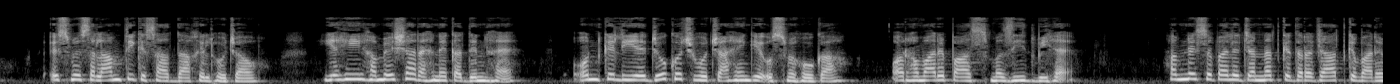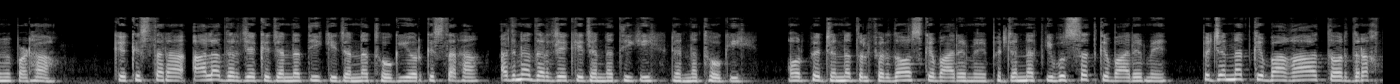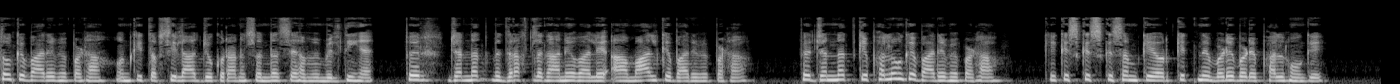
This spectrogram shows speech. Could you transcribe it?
اس میں سلامتی کے ساتھ داخل ہو جاؤ۔ یہی ہمیشہ رہنے کا دن ہے۔ ان کے لیے جو کچھ وہ چاہیں گے اس میں ہوگا۔ اور ہمارے پاس مزید بھی ہے۔ ہم نے اس سے پہلے جنت کے درجات کے بارے میں پڑھا کہ کس طرح اعلی درجے کے جنتی کی جنت ہوگی اور کس طرح ادنا درجے کی جنتی کی جنت ہوگی۔ اور پھر جنت الفردوس کے بارے میں، پھر جنت کی وسط کے بارے میں پھر جنت کے باغات اور درختوں کے بارے میں پڑھا۔ ان کی تفصیلات جو قرآن سنت سے ہمیں ملتی ہیں۔ پھر جنت میں درخت لگانے والے اعمال کے بارے میں پڑھا۔ پھر جنت کے پھلوں کے بارے میں پڑھا کہ کس کس قسم کے اور کتنے بڑے بڑے پھل ہوں گے۔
